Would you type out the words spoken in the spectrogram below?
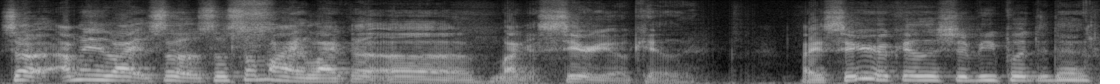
So I mean, like, so so somebody like a uh, like a serial killer, like serial killers should be put to death.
